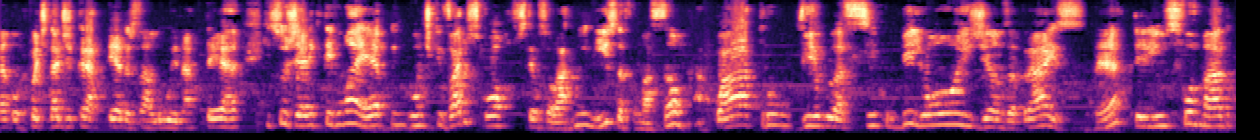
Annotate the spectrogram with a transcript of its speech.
a quantidade de crateras na Lua e na Terra, que sugerem que teve uma época onde que vários corpos do sistema solar, no início da formação, há 4,5 bilhões de anos atrás, né, teriam se formado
